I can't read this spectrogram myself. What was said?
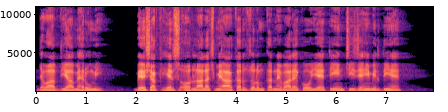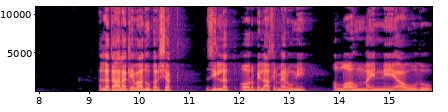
جواب دیا، محرومی۔ بے شک ہرس اور لالچ میں آ کر ظلم کرنے والے کو یہ تین چیزیں ہی ملتی ہیں۔ اللہ تعالیٰ کے وعدوں پر شک ذلت اور بالآخر محرومی۔ اللہ انی اعوذ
